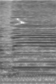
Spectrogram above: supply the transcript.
Bernabé.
